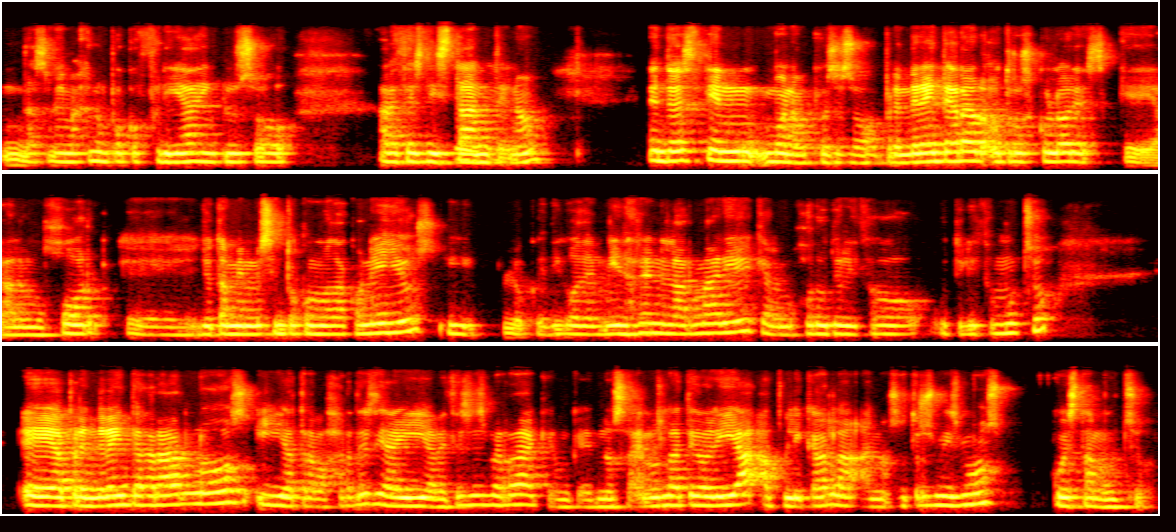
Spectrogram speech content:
das una imagen un poco fría, incluso a veces distante, ¿no? Entonces, bueno, pues eso, aprender a integrar otros colores que a lo mejor eh, yo también me siento cómoda con ellos y lo que digo de mirar en el armario y que a lo mejor utilizo, utilizo mucho, eh, aprender a integrarlos y a trabajar desde ahí. A veces es verdad que aunque no sabemos la teoría, aplicarla a nosotros mismos cuesta mucho.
